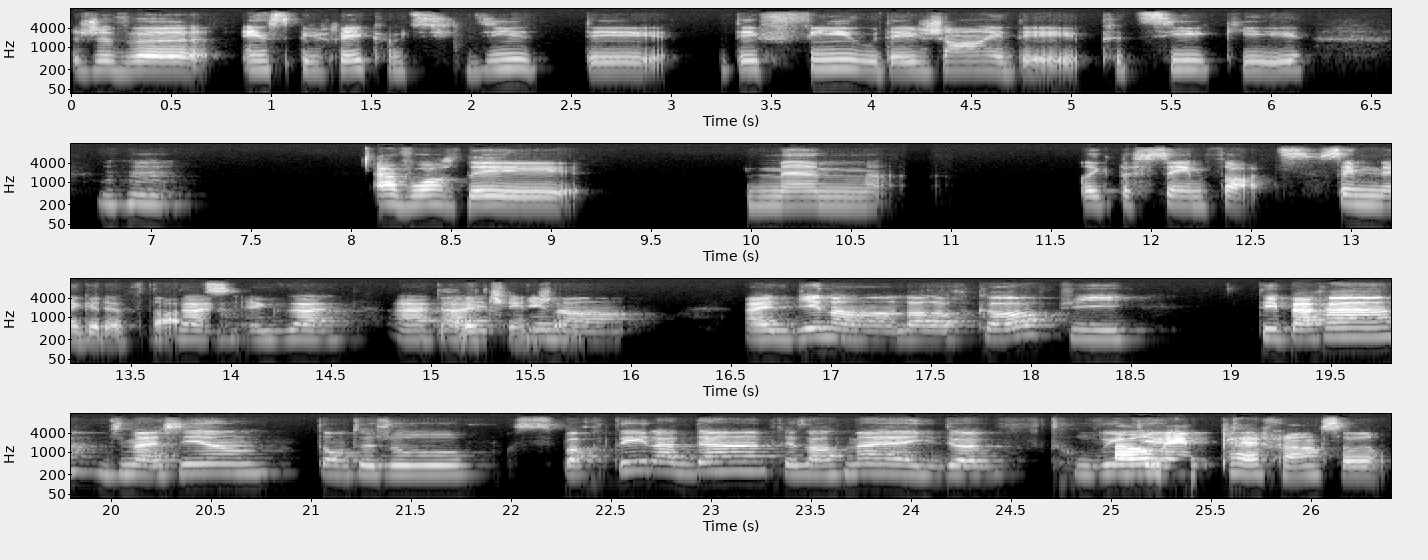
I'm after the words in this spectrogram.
je veux inspirer comme tu dis des, des filles ou des gens et des petits qui Mhm. avoir des mêmes like the same thoughts same negative thoughts Exact, exact. À, à être bien, dans, à être bien dans, dans leur corps. Puis tes parents, j'imagine, t'ont toujours supporté là-dedans. Présentement, ils doivent trouver oh que... mes parents sont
